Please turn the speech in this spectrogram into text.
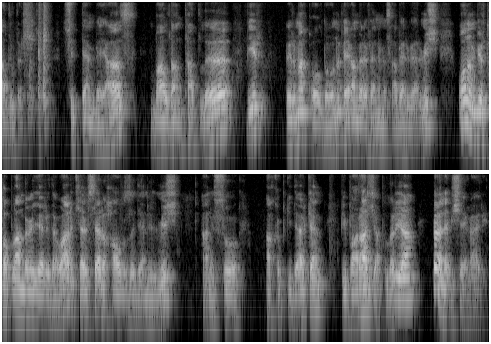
adıdır. Sütten beyaz, baldan tatlı bir ırmak olduğunu Peygamber Efendimiz haber vermiş. Onun bir toplandığı yeri de var. Kevser havzu denilmiş. Hani su akıp giderken bir baraj yapılır ya öyle bir şey gayri.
